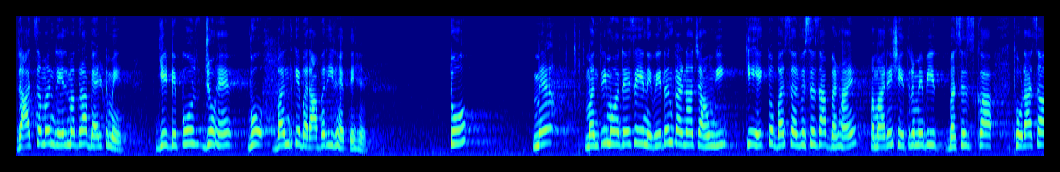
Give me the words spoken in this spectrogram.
राजसमंद रेलमगरा बेल्ट में ये डिपो जो हैं, वो बंद के बराबर ही रहते हैं। तो मैं मंत्री महोदय से ये निवेदन करना चाहूँगी कि एक तो बस सर्विसेज़ आप बढ़ाएँ, हमारे क्षेत्र में भी बसेस का थोड़ा सा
